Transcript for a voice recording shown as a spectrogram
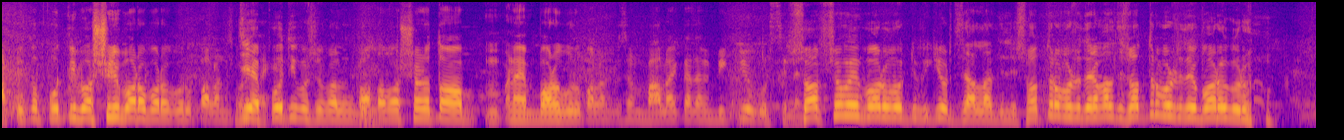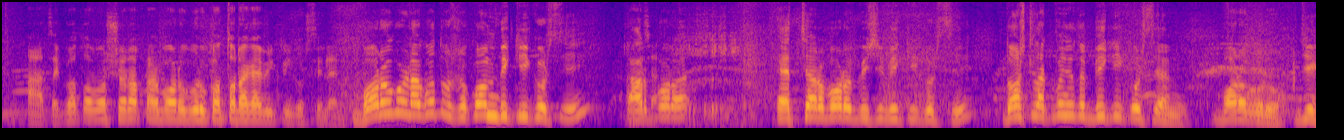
আপনি তো প্রতি বছরই বড় বড় গরু পালন করেন প্রতি বছর পালন গত বছরও তো মানে বড় গরু পালন করেছেন ভালো একটা দামে বিক্রিও করছিলেন। সবসময় বড় বড় বিক্রি করছে আল্লাহ দিলে। সতেরো বছর ধরে বলতে সতেরো বছর ধরে বড় গরু। আচ্ছা গত বছর আপনার বড় গরু কত টাকা বিক্রি করছিলেন? বড় গরুটা কত বছর কম বিক্রি করছি। তারপর এর চার বড় বেশি বিক্রি করছি। দশ লাখ পর্যন্ত বিক্রি করছি আমি। বড় গরু? জি।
